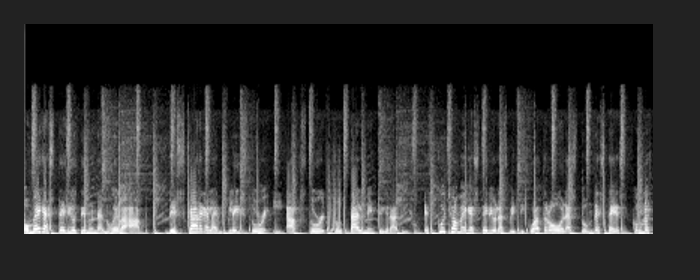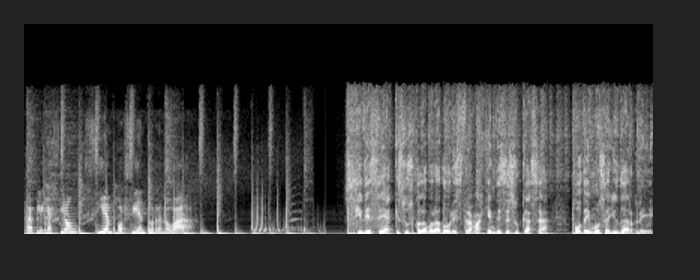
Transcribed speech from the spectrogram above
Omega Stereo tiene una nueva app. Descárgala en Play Store y App Store totalmente gratis. Escucha Omega Stereo las 24 horas donde estés con nuestra aplicación 100% renovada. Si desea que sus colaboradores trabajen desde su casa, podemos ayudarle.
